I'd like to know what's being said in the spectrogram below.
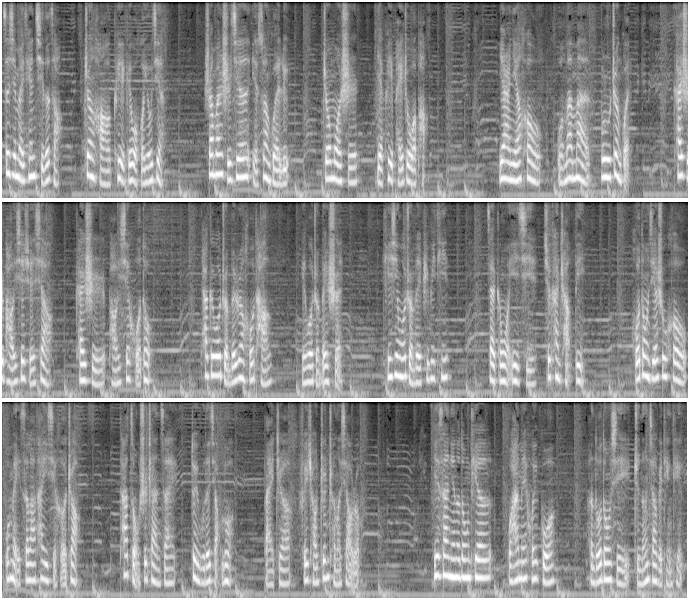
自己每天起得早，正好可以给我回邮件。上班时间也算规律，周末时也可以陪着我跑。一二年后，我慢慢步入正轨，开始跑一些学校，开始跑一些活动。他给我准备润喉糖。给我准备水，提醒我准备 PPT，再跟我一起去看场地。活动结束后，我每次拉他一起合照，他总是站在队伍的角落，摆着非常真诚的笑容。一三年的冬天，我还没回国，很多东西只能交给婷婷。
